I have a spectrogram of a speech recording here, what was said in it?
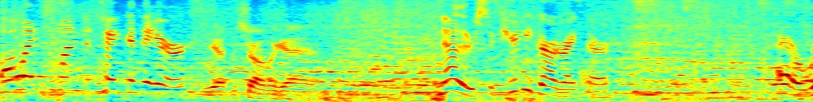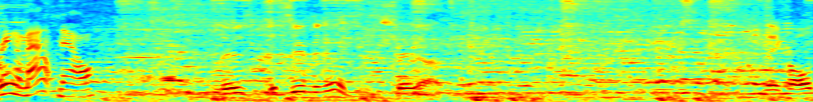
Always one to take a deer. You have to show them again. No, there's a security guard right there. I gotta ring them out now. There's, it's zooming in, straight up. They called?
